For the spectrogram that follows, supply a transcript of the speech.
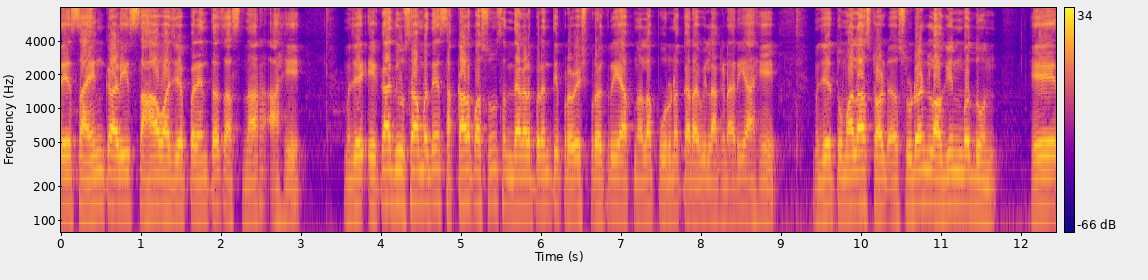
ते सायंकाळी सहा वाजेपर्यंतच असणार आहे. म्हणजे एका दिवसामध्ये सकाळपासून संध्याकाळपर्यंत ती प्रवेश प्रक्रिया आपणाला पूर्ण करावी लागणारी आहे. म्हणजे तुम्हाला स्टॉ स्टुडंट लॉग इनमधून हे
